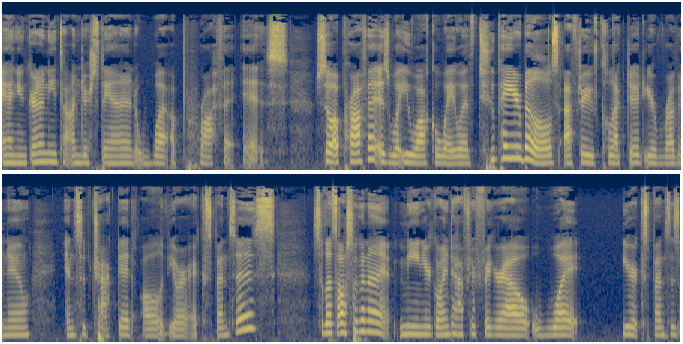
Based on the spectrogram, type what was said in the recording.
and you're going to need to understand what a profit is. So, a profit is what you walk away with to pay your bills after you've collected your revenue and subtracted all of your expenses. So, that's also going to mean you're going to have to figure out what your expenses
